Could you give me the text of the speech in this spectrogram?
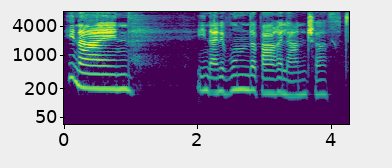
hinein in eine wunderbare Landschaft.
